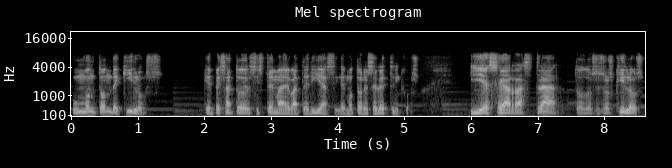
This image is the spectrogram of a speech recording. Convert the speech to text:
un montón de kilos que pesa todo el sistema de baterías y de motores eléctricos y ese arrastrar todos esos kilos,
